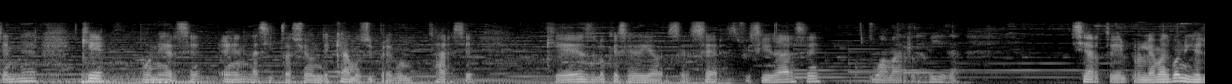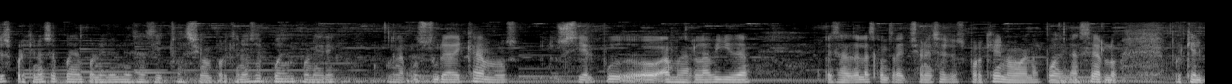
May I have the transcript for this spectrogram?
tener que ponerse en la situación de Camus y preguntarse qué es lo que se debe hacer, suicidarse o amar la vida. Cierto, y el problema es, bueno, ¿y ellos por qué no se pueden poner en esa situación? ¿Por qué no se pueden poner en la postura de Camus? Si él pudo amar la vida, a pesar de las contradicciones, ellos, ¿por qué no van a poder hacerlo? Porque él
